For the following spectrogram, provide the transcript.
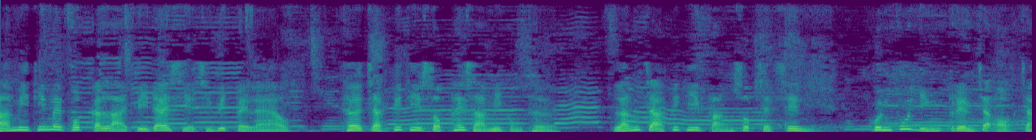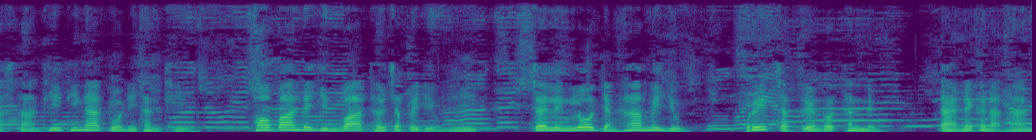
ามีที่ไม่พบกันหลายปีได้เสียชีวิตไปแล้ว เธอจัดพิธีศพให้สามีของเธอ หลังจากพิธีฝังศพเสร็จสิ้น คุณผู้หญิงเตรียมจะออกจากสถานที่ที่น่ากลัวนี้ทันที พ่อบ้านได้ยินว่าเธอจะไปเดี๋ยวนี้ ใจเล็งโลดอย่างห้ามไม่อยู่ รีบจัดเตรียมรถคันหนึ่ง แต่ในขณะนั้น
